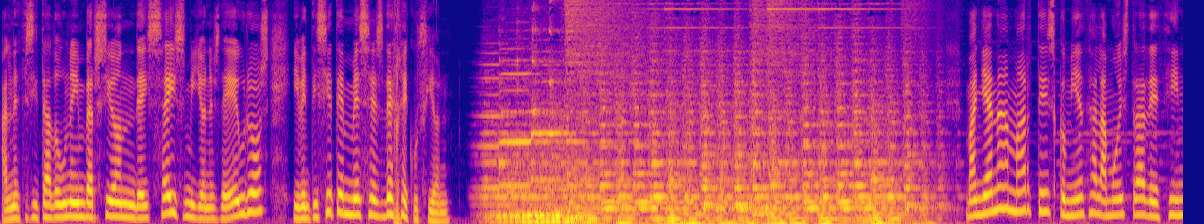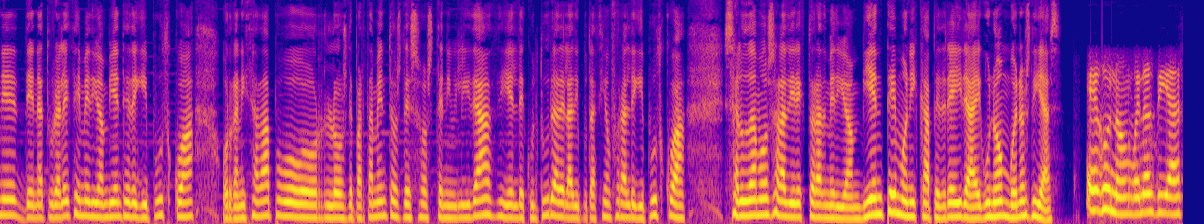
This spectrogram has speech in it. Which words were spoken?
Han necesitado una inversión de 6 millones de euros y 27 meses de ejecución. Mañana, martes, comienza la muestra de cine de naturaleza y medio ambiente de Guipúzcoa, organizada por los departamentos de sostenibilidad y el de cultura de la Diputación Foral de Guipúzcoa. Saludamos a la directora de Medio Ambiente, Mónica Pedreira. Egunon, buenos días. Egunon, buenos días.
